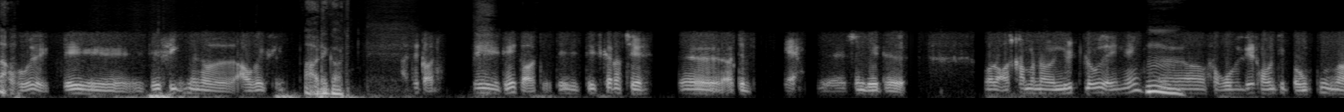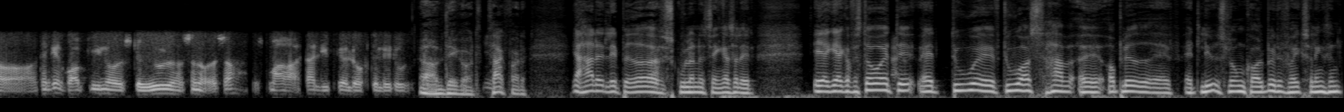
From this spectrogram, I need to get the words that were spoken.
Nå. Overhovedet ikke. Det, det er fint med noget afveksling. Ja, det er godt. Ja, det er godt. Det, det er godt. Det, det skal der til. Øh, og det, ja, sådan lidt... Øh, hvor der også kommer noget nyt blod ind, ikke? Mm. Øh, og får rodet lidt rundt i bunken, og den kan godt blive noget støvet og sådan noget, så det er meget rart, der lige bliver luftet lidt ud. Ja, det er godt. Tak for det. Jeg har det lidt bedre, skuldrene tænker sig lidt. Erik, jeg kan forstå, at, det, at du, øh, du også har øh, oplevet, at livet slog en koldbøtte for ikke så længe siden.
